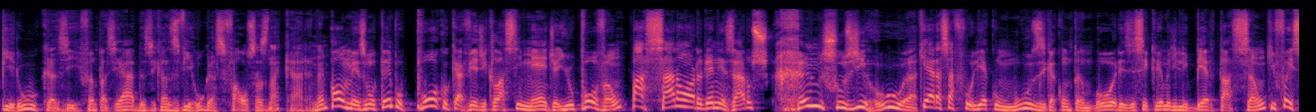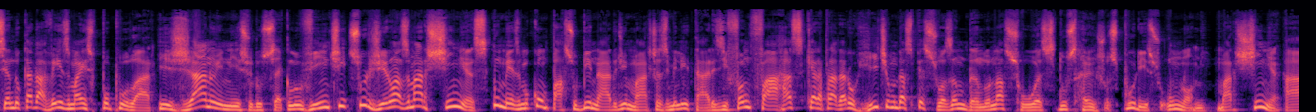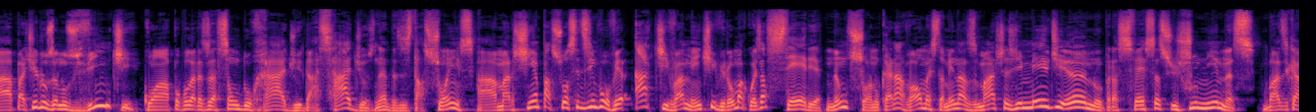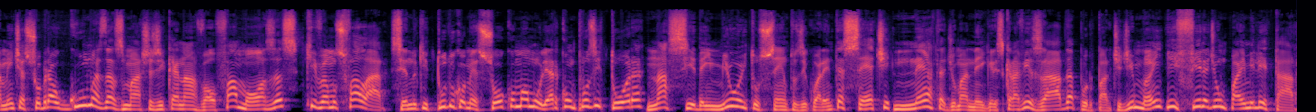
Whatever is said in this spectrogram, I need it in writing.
perucas e fantasiadas e aquelas verrugas falsas na cara, né? Ao mesmo tempo, pouco que havia de classe média e o povão passaram a organizar os ranchos de rua, que era essa folia com música, com tambores, esse clima de libertação que foi sendo cada vez mais popular. E já no início do século XX, surgiram as marchinhas, no mesmo compasso binário de marchas militares militares e fanfarras, que era para dar o ritmo das pessoas andando nas ruas dos ranchos, por isso o nome Marchinha. A partir dos anos 20, com a popularização do rádio e das rádios, né, das estações, a Marchinha passou a se desenvolver ativamente e virou uma coisa séria, não só no carnaval, mas também nas marchas de meio de ano para as festas juninas. Basicamente é sobre algumas das marchas de carnaval famosas que vamos falar, sendo que tudo começou com uma mulher compositora nascida em 1847, neta de uma negra escravizada por parte de mãe e filha de um pai militar.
